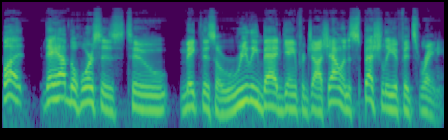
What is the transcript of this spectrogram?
But they have the horses to make this a really bad game for Josh Allen, especially if it's raining.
